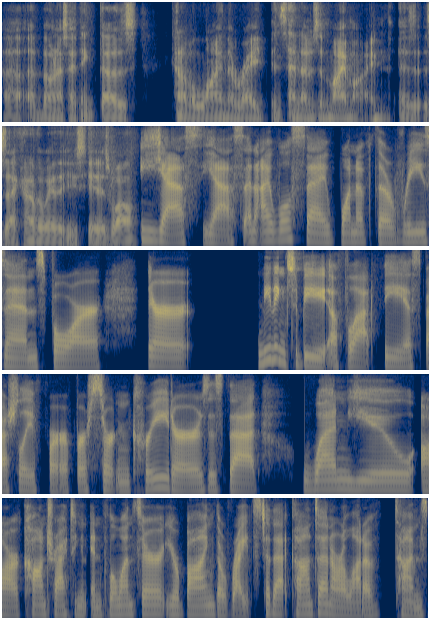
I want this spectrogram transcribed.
uh, a bonus, I think does kind of align the right incentives in my mind. Is, is that kind of the way that you see it as well? Yes, yes. And I will say one of the reasons for there needing to be a flat fee, especially for for certain creators, is that when you are contracting an influencer, you're buying the rights to that content, or a lot of times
